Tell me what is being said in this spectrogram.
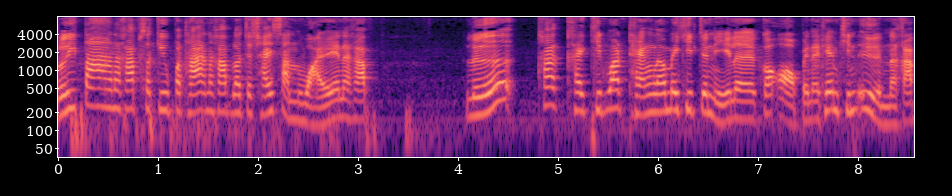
โลลิต้านะครับสกิลปะทะนะครับ เราจะใช้สั่นไหวนะครับ หรือถ้าใครคิดว่าแทงแล้วไม่คิดจะหนีเลย ก็ออกเป็นไอเทมชิ้นอื่นนะครับ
